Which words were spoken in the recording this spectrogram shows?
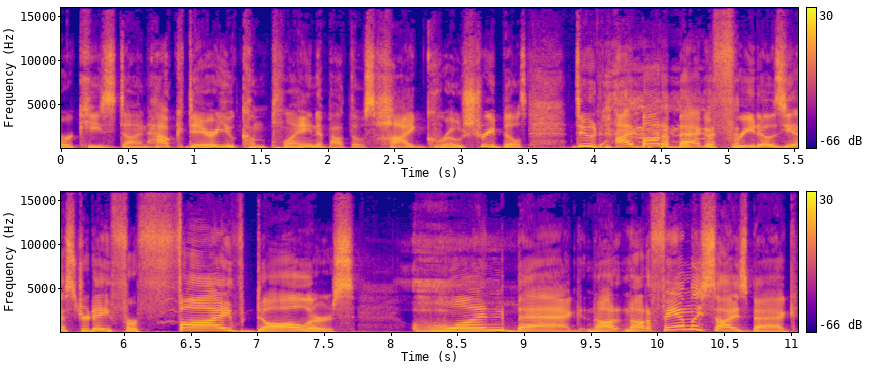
work he's done. How dare you complain about those high grocery bills, dude? I bought a bag of Fritos yesterday for five dollars. Oh. One bag, not not a family size bag.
